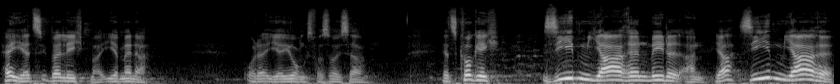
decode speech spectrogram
Hey, jetzt überlegt mal, ihr Männer oder ihr Jungs, was soll ich sagen? Jetzt gucke ich sieben Jahre ein Mädel an, ja, sieben Jahre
